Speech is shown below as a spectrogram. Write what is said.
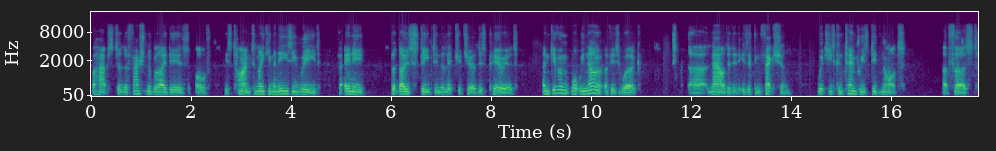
perhaps, to the fashionable ideas of his time to make him an easy read for any but those steeped in the literature of this period. And given what we know of his work uh, now, that it is a confection, which his contemporaries did not, at first,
